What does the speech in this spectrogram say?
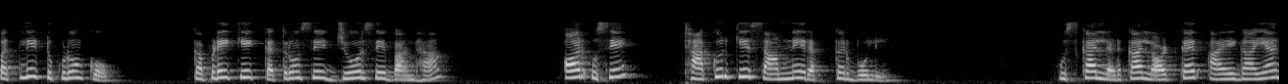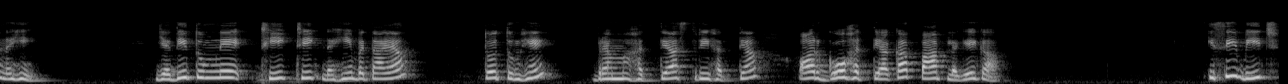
पतले टुकड़ों को कपड़े के कतरों से ज़ोर से बांधा और उसे ठाकुर के सामने रखकर बोली, उसका लड़का लौटकर आएगा या नहीं? यदि तुमने ठीक ठीक नहीं बताया तो तुम्हें ब्रह्म हत्या, स्त्री हत्या और गो हत्या का पाप लगेगा। इसी बीच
